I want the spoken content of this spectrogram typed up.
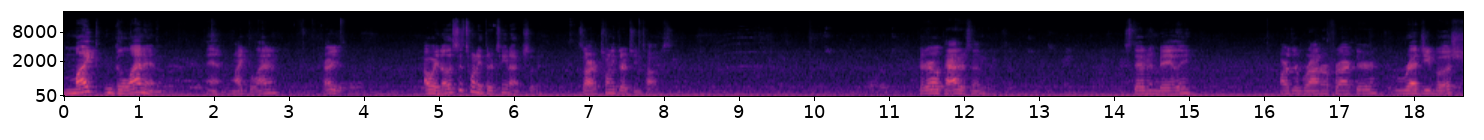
Mike Glennon. Man, Mike Glennon. Crazy. Oh, wait, no, this is 2013 actually. Sorry, 2013 Topps. Cordarrelle Patterson. Stedman Bailey. Arthur Brown Refractor. Reggie Bush.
